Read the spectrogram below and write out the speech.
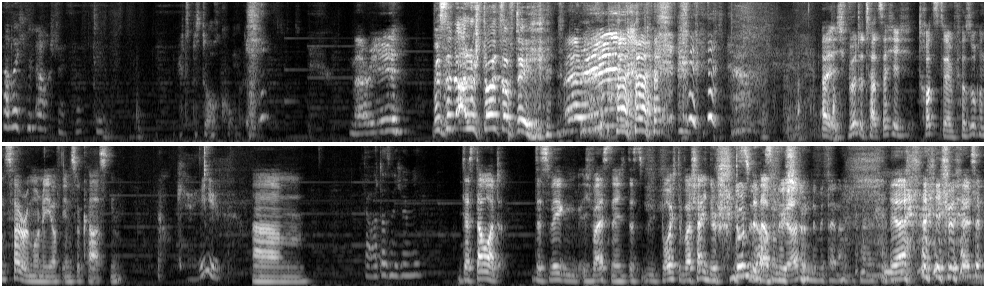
Aber ich bin auch stolz auf dich. Jetzt bist du auch komisch. Mary! Wir sind alle stolz auf dich. Mary! Äh, Ich würde tatsächlich trotzdem versuchen, Ceremony auf ihn zu casten. Okay. Ähm, Dauert das nicht irgendwie? das dauert. Deswegen, ich weiß nicht, das, ich bräuchte wahrscheinlich eine Stunde Du hast so dafür. eine Stunde miteinander. Ja, ich würde.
